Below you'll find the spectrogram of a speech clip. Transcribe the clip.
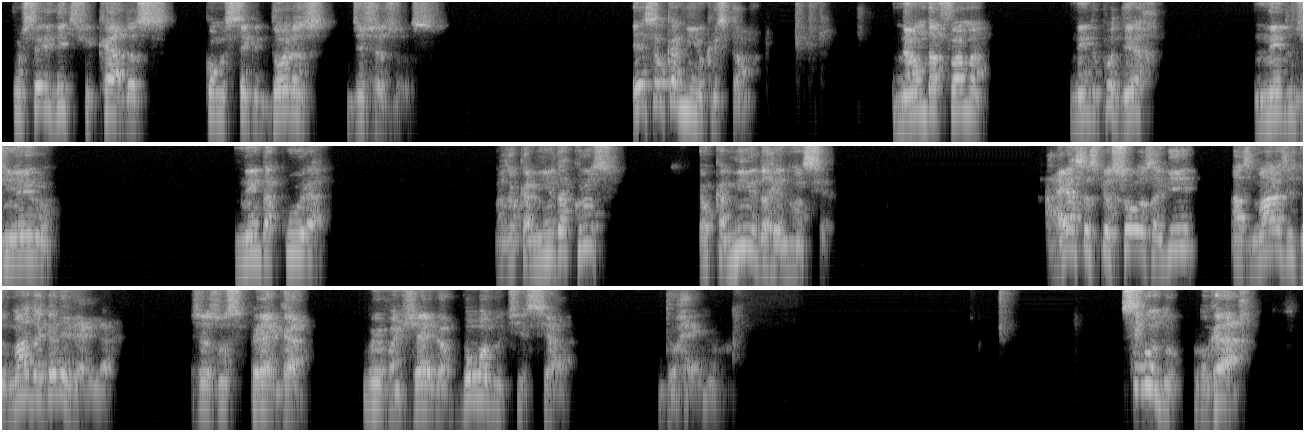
por serem identificadas como seguidoras de Jesus. Esse é o caminho cristão. Não da fama, nem do poder, nem do dinheiro, nem da cura, mas é o caminho da cruz, é o caminho da renúncia. A essas pessoas ali, às margens do Mar da Galileia, Jesus prega o Evangelho, a boa notícia do Reino. Segundo lugar,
